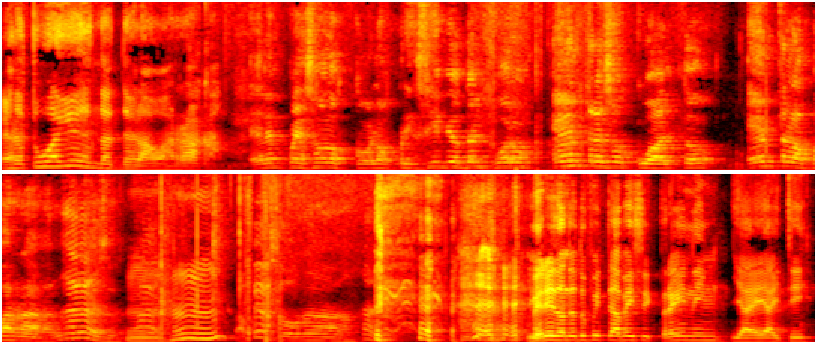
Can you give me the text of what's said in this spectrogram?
él estuvo ahí en- desde la barraca. Él empezó los, con los principios del fueron entre esos cuartos, entre las barracas. ¿Tú sabes eso? Papi, eso una- Mira, ¿y dónde tú fuiste a Basic Training y a AIT?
